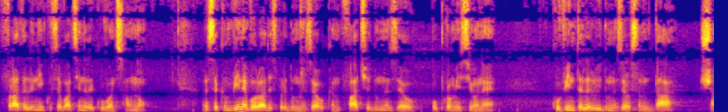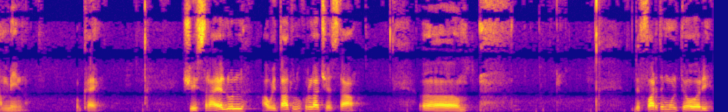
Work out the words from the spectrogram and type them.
fratele Nicu se va ține de cuvânt sau nu. Însă când vine vorba despre Dumnezeu, când face Dumnezeu o promisiune, cuvintele lui Dumnezeu sunt da și amin. Ok? Și Israelul a uitat lucrul acesta. Uh, De foarte multe ori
